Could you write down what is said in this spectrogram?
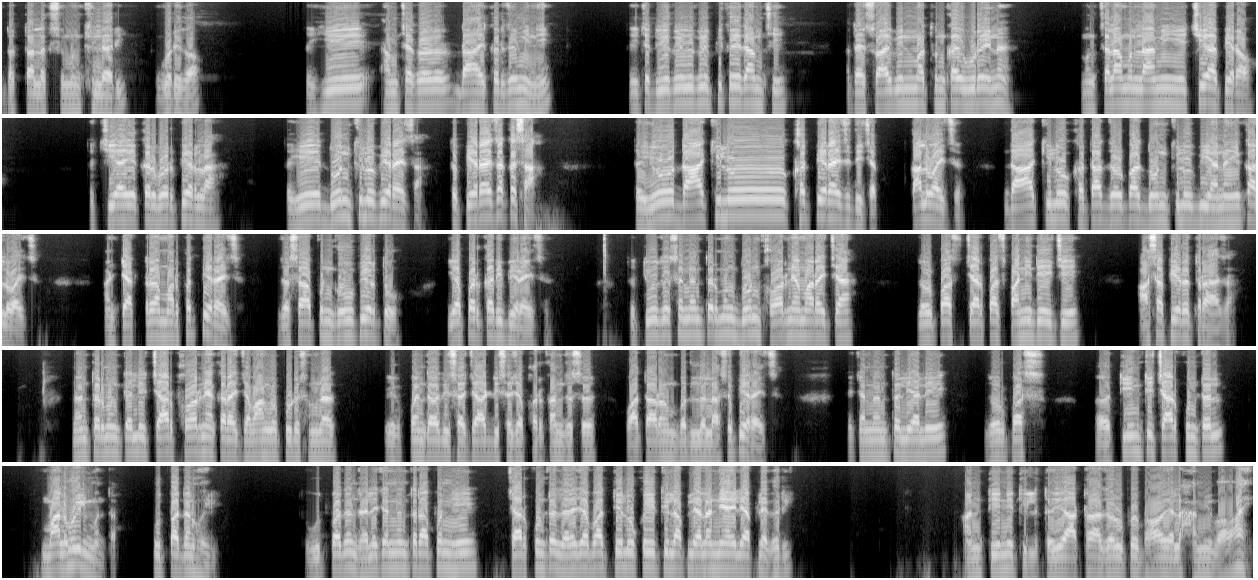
दत्ता लक्ष्मण खिल्लारी गोरेगाव. तर हे आमच्याकडं दहा एकर जमीन आहे. त्याच्यात वेगळे वेगळे पिकं आहेत आमची. आता हे सोयाबीन माथून काय उरय ना मग चला म्हणलं आम्ही हे चिया पेराव. तर चिया एकरभर पेरला. तर हे दोन किलो पेरायचा. तर पेरायचा कसा? तर ह्यो दहा किलो खत पेरायचं त्याच्यात कालवायचं. दहा किलो खतात जवळपास दोन किलो बियाणं हे कालवायचं. आणि ट्रॅक्टरामार्फत पेरायचं. जसं आपण गहू पेरतो या प्रकारे पेरायचं. तर तो जसं नंतर मग दोन फवारण्या मारायच्या. जवळपास चार पाच पाणी द्यायचे. असा पेरत राहायचा. नंतर मग त्याला चार फवारण्या करायच्या. मागं पुढे समजा एक पंधरा दिवसाच्या आठ दिवसाच्या फरकानं जसं वातावरण बदललं असं पेरायचं. त्याच्यानंतर याले जवळपास तीन ते चार क्विंटल माल होईल म्हणतात. उत्पादन होईल. उत्पादन झाल्याच्यानंतर आपण हे चार क्विंटल झाल्याच्या बाद ते लोक येतील आपल्याला न्यायला आपल्या घरी. आणि ते नेतील. तर हे अठरा हजार रुपये भाव याला हमी भाव आहे.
